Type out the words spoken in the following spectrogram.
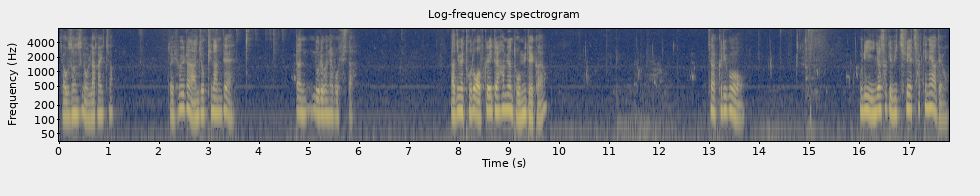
자 우선순위 올라가 있죠. 자 효율은 안 좋긴 한데 일단 노력은 해봅시다. 나중에 도로 업그레이드를 하면 도움이 될까요? 자 그리고 우리 이 녀석의 위치를 찾긴 해야 돼요.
